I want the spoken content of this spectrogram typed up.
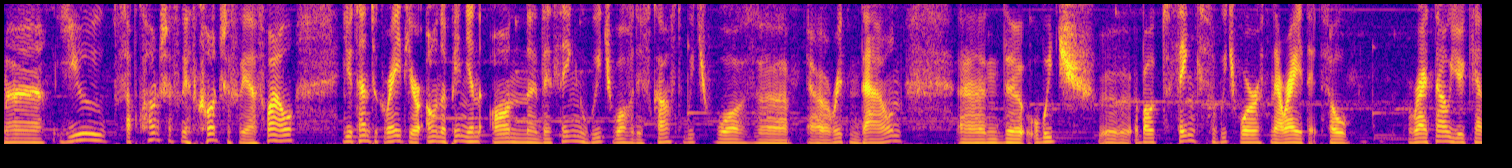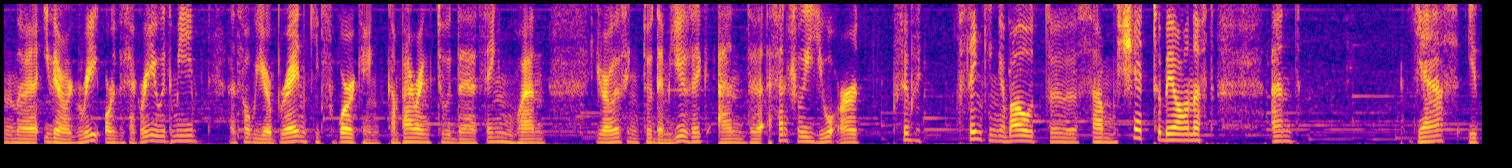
uh, you subconsciously and consciously as well, you tend to create your own opinion on the thing which was discussed, which was uh, uh, written down, and uh, which uh, about things which were narrated. So Right now you can uh, either agree or disagree with me, and so your brain keeps working, comparing to the thing when you're listening to the music, and uh, essentially you are simply thinking about uh, some shit, to be honest, and yes, it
